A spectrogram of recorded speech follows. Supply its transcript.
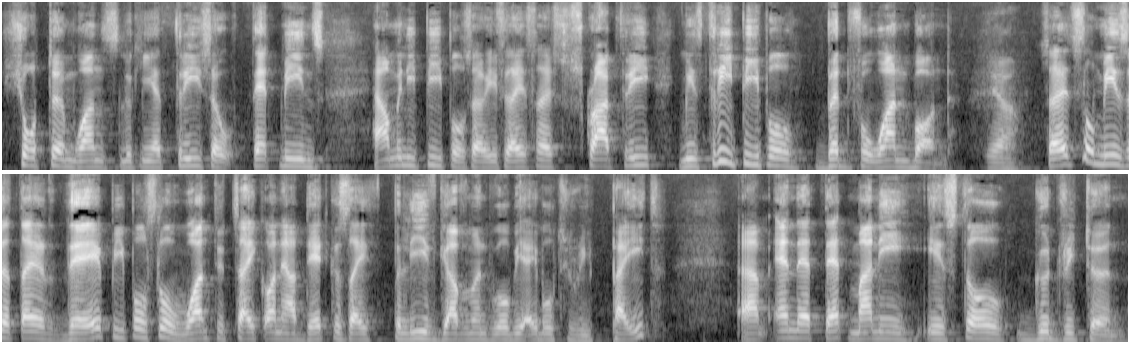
short term ones, looking at three. So that means how many people? So if they subscribe three, it means three people bid for one bond. Yeah. So it still means that they're there. People still want to take on our debt because they believe government will be able to repay it. Um, and that that money is still good return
